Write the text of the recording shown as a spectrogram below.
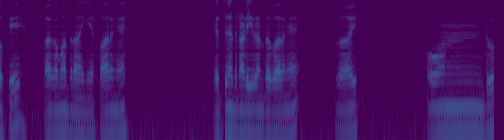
ஓகே பார்க்க மாத்திராதீங்க பாருங்கள் எத்தனை எத்தனை அடிக்கிறன்ற பாருங்கள் ரைட் ஒன்று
